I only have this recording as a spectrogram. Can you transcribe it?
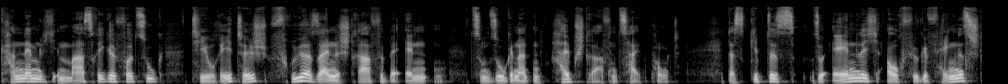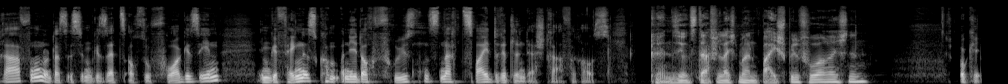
kann nämlich im Maßregelvollzug theoretisch früher seine Strafe beenden, zum sogenannten Halbstrafenzeitpunkt. Das gibt es so ähnlich auch für Gefängnisstrafen und das ist im Gesetz auch so vorgesehen. Im Gefängnis kommt man jedoch frühestens nach zwei Dritteln der Strafe raus. Können Sie uns da vielleicht mal ein Beispiel vorrechnen? Okay,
